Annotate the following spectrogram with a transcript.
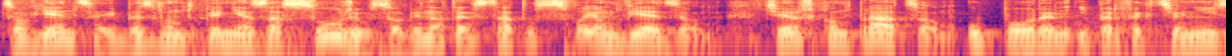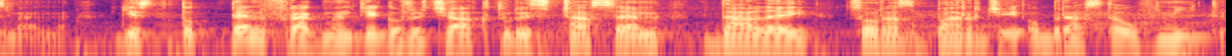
Co więcej, bez wątpienia zasłużył sobie na ten status swoją wiedzą, ciężką pracą, uporem i perfekcjonizmem. Jest to ten fragment jego życia, który z czasem dalej coraz bardziej obrastał w mity.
